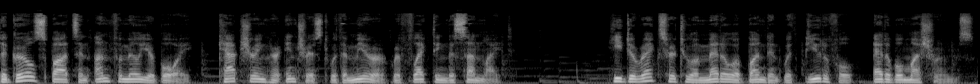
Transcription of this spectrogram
The girl spots an unfamiliar boy, capturing her interest with a mirror reflecting the sunlight. He directs her to a meadow abundant with beautiful, edible mushrooms.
